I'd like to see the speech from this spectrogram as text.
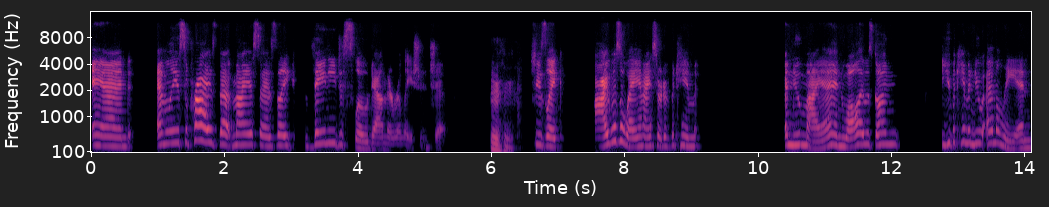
and Emily is surprised that Maya says like they need to slow down their relationship. Mhm. She's like, I was away and I sort of became a new Maya, and while I was gone, you became a new Emily, and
